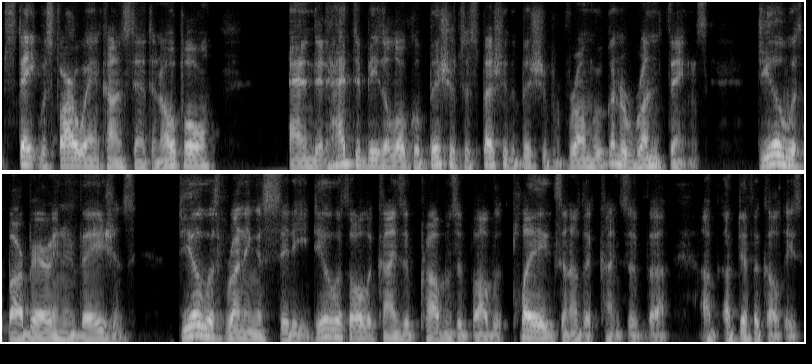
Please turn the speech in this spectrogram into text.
state was far away in Constantinople, and it had to be the local bishops, especially the Bishop of Rome, who were going to run things, deal with barbarian invasions, deal with running a city, deal with all the kinds of problems involved with plagues and other kinds of, uh, of, of difficulties.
